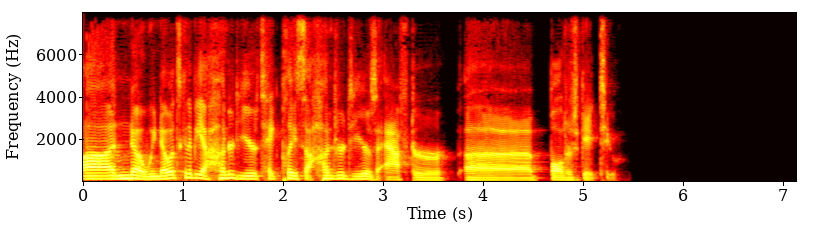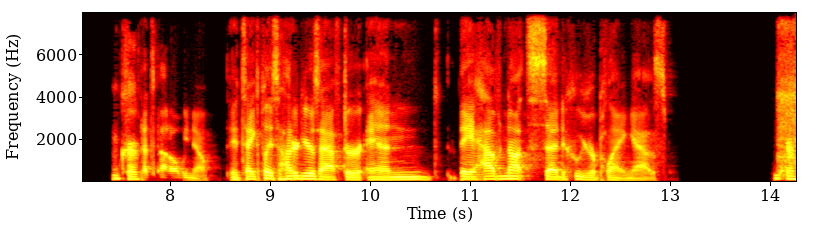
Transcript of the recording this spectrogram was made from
Uh no, we know it's gonna be a hundred years, take place a hundred years after uh Baldur's Gate 2. Okay. That's about all we know. It takes place 100 years after, and they have not said who you're playing as. Okay.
